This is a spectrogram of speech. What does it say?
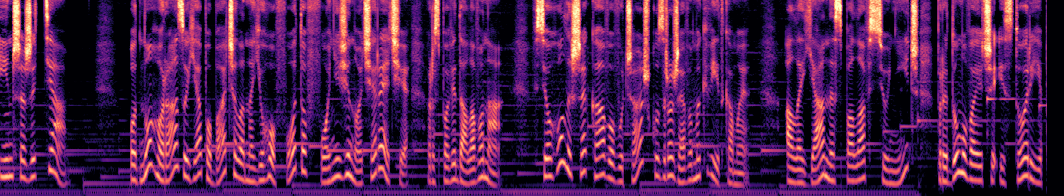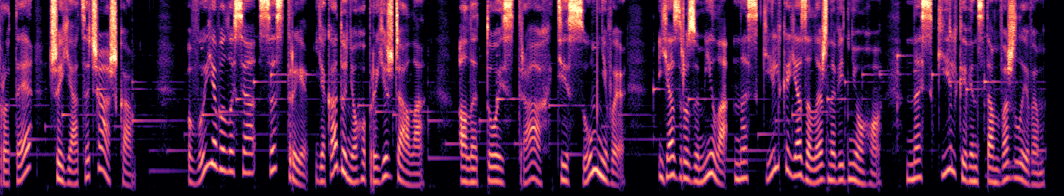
інше життя. Одного разу я побачила на його фото в фоні жіночі речі, розповідала вона. Всього лише кавову чашку з рожевими квітками. Але я не спала всю ніч, придумуючи історії про те, чия це чашка. Виявилося сестри, яка до нього приїжджала. Але той страх, ті сумніви. Я зрозуміла, наскільки я залежна від нього, наскільки він став важливим,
